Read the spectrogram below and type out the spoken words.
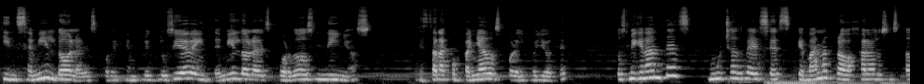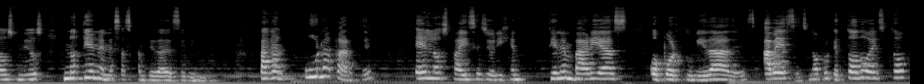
15 mil dólares, por ejemplo, inclusive 20 mil dólares por dos niños que están acompañados por el coyote. Los migrantes muchas veces que van a trabajar a los Estados Unidos no tienen esas cantidades de dinero. Pagan una parte en los países de origen, tienen varias oportunidades, a veces, ¿no? Porque todo esto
